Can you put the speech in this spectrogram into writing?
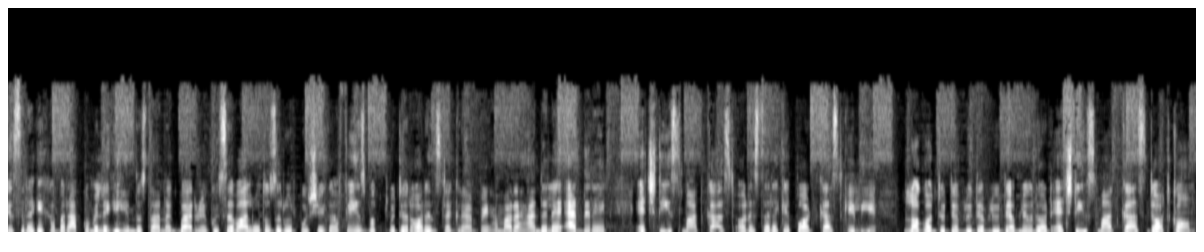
इस तरह की खबर आपको मिलेगी हिंदुस्तान अखबार में। कोई सवाल हो तो ज़रूर पूछिएगा फेसबुक ट्विटर और इंस्टाग्राम पे। हमारा हैंडल है at the rate H T और इस तरह के पॉडकास्ट के लिए log on to W W W dot H T smartcast dot com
